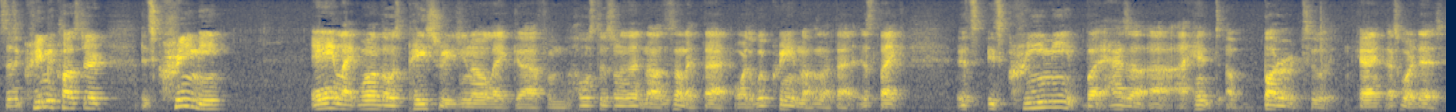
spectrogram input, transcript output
so the creamy custard. It's creamy. It ain't like one of those pastries, you know, like uh, from Hostess or that. No, it's not like that. Or the whipped cream. No, it's not like that. It's like it's it's creamy, but it has a, a, a hint of butter to it. Okay, that's what it is.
